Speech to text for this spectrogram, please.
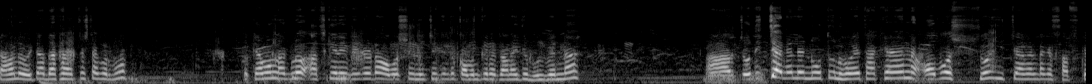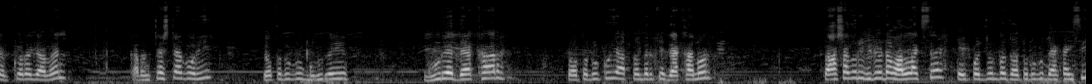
তাহলে ওইটা দেখার চেষ্টা করব। তো কেমন লাগল আজকের এই ভিডিওটা? অবশ্যই নিচে কিন্তু কমেন্ট করে জানাইতে ভুলবেন না। আর যদি চ্যানেলে নতুন হয়ে থাকেন, অবশ্যই চ্যানেলটাকে সাবস্ক্রাইব করে যাবেন। কারণ চেষ্টা করি যতটুকু ঘুরে ঘুরে দেখার, ততটুকুই আপনাদেরকে দেখানোর। তো আশা করি ভিডিওটা ভালো লাগছে। এই পর্যন্ত যতটুকু দেখাইছি।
